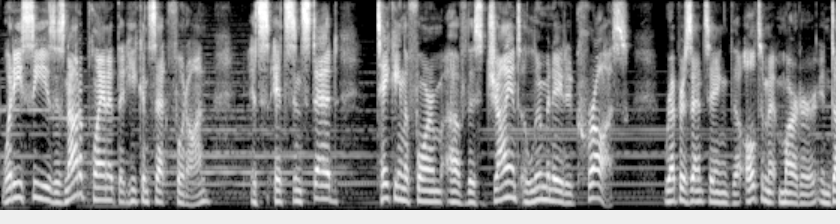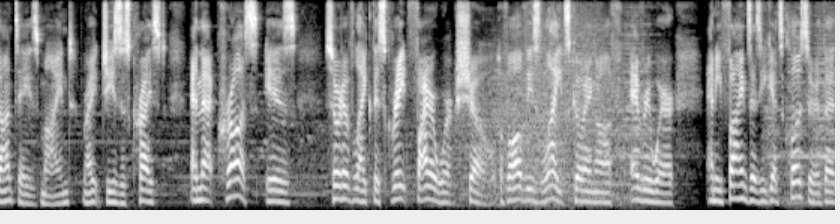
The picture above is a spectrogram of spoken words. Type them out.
what he sees is not a planet that he can set foot on. It's it's instead taking the form of this giant illuminated cross representing the ultimate martyr in Dante's mind, right? Jesus Christ. And that cross is sort of like this great fireworks show of all these lights going off everywhere. And he finds as he gets closer that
